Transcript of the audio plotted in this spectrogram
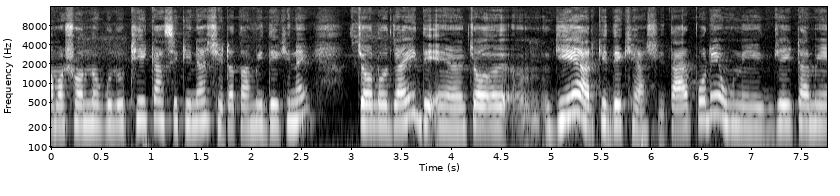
আমার স্বর্ণগুলো ঠিক আছে কিনা সেটা তো আমি দেখি নাই। চলো যাই গিয়ে আর কি দেখে আসি। তারপরে উনি যেই টাইমে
